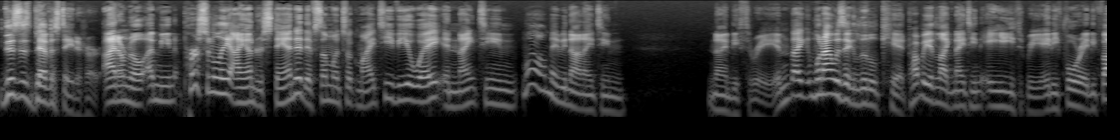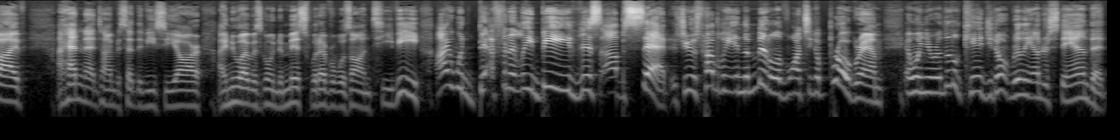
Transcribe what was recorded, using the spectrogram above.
this has devastated her. I don't know. I mean, personally, I understand it. If someone took my TV away in 19, well, maybe not 1993. And like when I was a little kid, probably in like 1983, 84, 85, I hadn't had time to set the VCR. I knew I was going to miss whatever was on TV. I would definitely be this upset. She was probably in the middle of watching a program. And when you're a little kid, you don't really understand that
